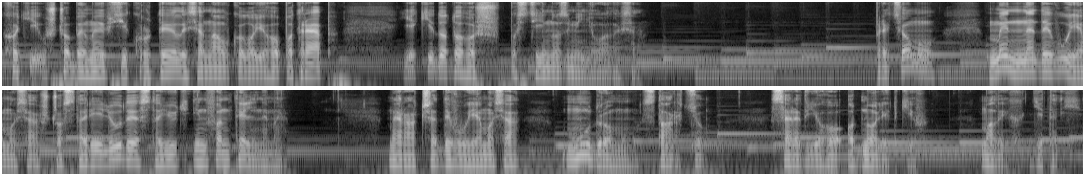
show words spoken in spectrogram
хотів, щоби ми всі крутилися навколо його потреб, які до того ж постійно змінювалися. При цьому ми не дивуємося, що старі люди стають інфантильними. Ми радше дивуємося мудрому старцю серед його однолітків, малих дітей.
